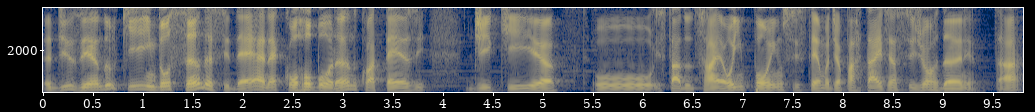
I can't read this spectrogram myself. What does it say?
uh, dizendo que, endossando essa ideia, né, corroborando com a tese de que uh, o Estado de Israel impõe um sistema de apartheid na Cisjordânia, tá?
